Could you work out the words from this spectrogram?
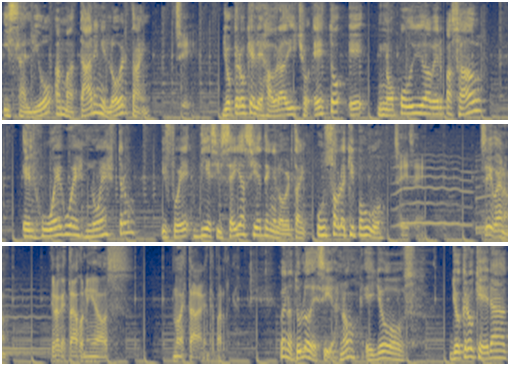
y salió a matar en el overtime. Sí. Yo creo que les habrá dicho, esto eh, no ha podido haber pasado, el juego es nuestro y fue 16 a 7 en el overtime. Un solo equipo jugó. Sí, sí. Sí, bueno, creo que Estados Unidos no estaba en esta parte. Bueno, tú lo decías, ¿no? Ellos, yo creo que era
